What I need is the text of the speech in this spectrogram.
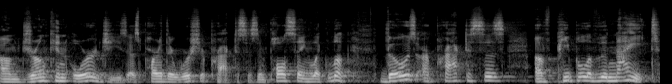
um, drunken orgies as part of their worship practices. And Paul's saying, like, look, those are practices of people of the night.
